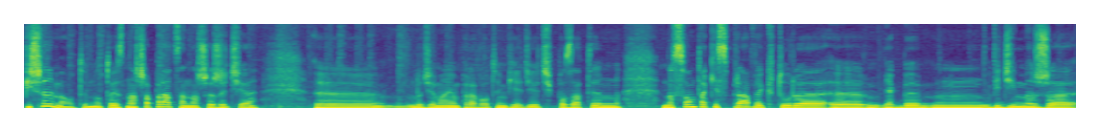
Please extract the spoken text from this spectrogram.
piszemy o tym. No, to jest nasza praca, nasze życie. Ludzie mają prawo o tym wiedzieć. Poza tym no, są takie sprawy, które jakby mm, widzimy, że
